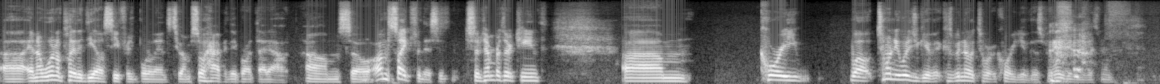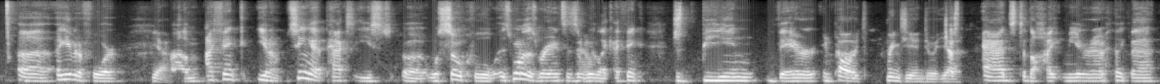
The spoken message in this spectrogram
Uh, and I want to play the DLC for Borderlands too. I'm so happy they brought that out. Um, so I'm psyched for this. It's September 13th. Um, Corey, well, Tony, what did you give it? Because we know Corey gave this. But what did you give this one? uh, I gave it a four. Yeah. Um, I think you know, seeing it at PAX East uh, was so cool. It's one of those rare instances where, like, I think just being there in Oh, it brings you into it. Yeah. just adds to the hype meter and everything like that.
